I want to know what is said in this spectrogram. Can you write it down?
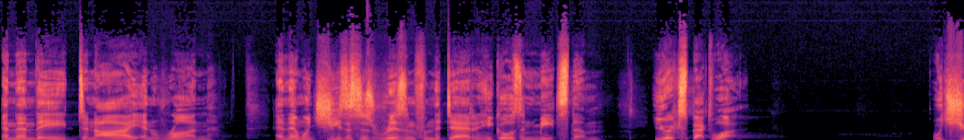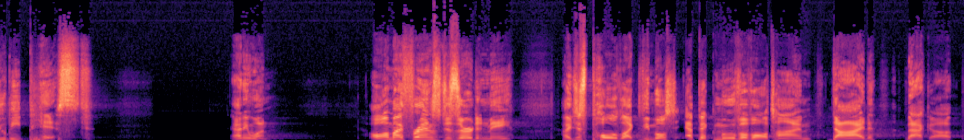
And then they deny and run. And then when Jesus is risen from the dead and he goes and meets them, you expect what? Would you be pissed? Anyone? All my friends deserted me. I just pulled like the most epic move of all time, died, back up.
